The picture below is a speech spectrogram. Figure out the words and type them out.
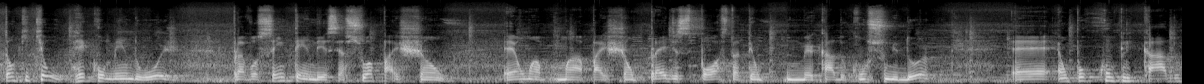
Então, o que, que eu recomendo hoje para você entender se a sua paixão é uma, uma paixão predisposta a ter um, um mercado consumidor, é, é um pouco complicado,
